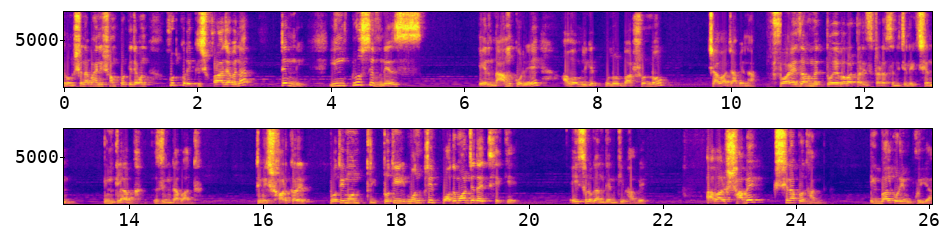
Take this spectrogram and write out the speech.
এবং সেনাবাহিনী সম্পর্কে যেমন হুট করে কিছু করা যাবে না, তেমনি ইনক্লুসিভনেস এর নাম করে আওয়ামী লীগের পুনর্বাসনও চাওয়া যাবে না। ফয়েজ আহমেদ তোয়েব আবার তার স্ট্যাটাসে নিচে লিখছেন, ইনকলাব জিন্দাবাদ। তিনি সরকারের প্রতিমন্ত্রী, প্রতিমন্ত্রীর পদমর্যাদায় থেকে এই স্লোগান দেন কীভাবে? আবার সাবেক সেনাপ্রধান ইকবাল করিম ভুইয়া,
